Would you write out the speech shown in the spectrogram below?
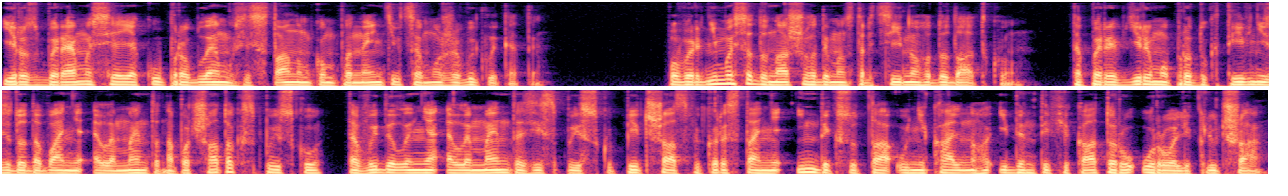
і розберемося, яку проблему зі станом компонентів це може викликати. Повернімося до нашого демонстраційного додатку та перевіримо продуктивність додавання елемента на початок списку та видалення елемента зі списку під час використання індексу та унікального ідентифікатору у ролі ключа.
